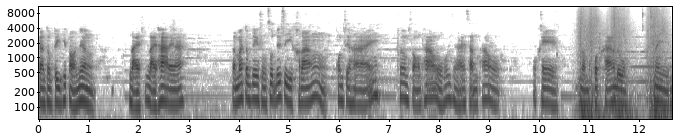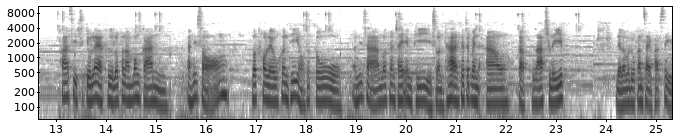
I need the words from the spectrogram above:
การโจมตีที่ต่อเนื่อง หลายหลายท่าเลยนะ สามารถโจมตีสูงสุดได้ 4 ครั้ง ความเสียหายเพิ่ม 2 เท่าความเสียหาย 3 เท่า โอเค เรามากดค้างดูในพาสซีฟสกิลแรกคือลดพลังป้องกัน อันที่ 2 ลดความเร็วเคลื่อนที่ของศัตรู อันที่ 3 ลดการใช้ MP ส่วนธาก็จะเป็น a l กับ Last Leap เดี๋ยวเรามาดูการใส่พาสซีฟ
